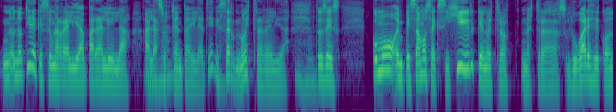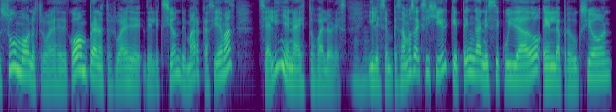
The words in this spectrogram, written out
no, tiene que ser una realidad paralela a la sustentabilidad, tiene que ser nuestra realidad. Entonces, ¿cómo empezamos a exigir que nuestros, nuestros lugares de consumo, nuestros lugares de compra, nuestros lugares de elección de marcas y demás se alineen a estos valores. Y les empezamos a exigir que tengan ese cuidado en la producción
